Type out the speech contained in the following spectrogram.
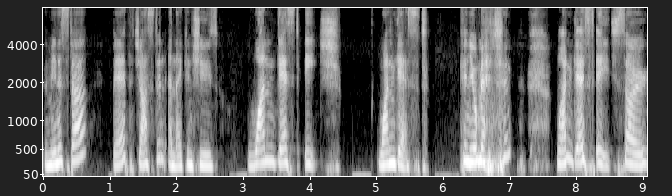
the minister, Beth, Justin, and they can choose one guest each. One guest. Can you imagine? one guest each. So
